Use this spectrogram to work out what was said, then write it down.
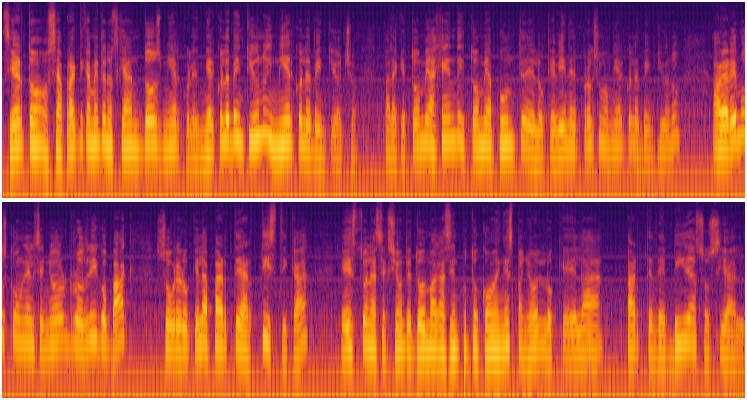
Cierto, o sea, prácticamente nos quedan dos miércoles, miércoles 21 y miércoles 28, para que tome agenda y tome apunte de lo que viene el próximo miércoles 21. Hablaremos con el señor Rodrigo Bach sobre lo que es la parte artística, esto en la sección de dosmagazine.com en español, lo que es la parte de vida social.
